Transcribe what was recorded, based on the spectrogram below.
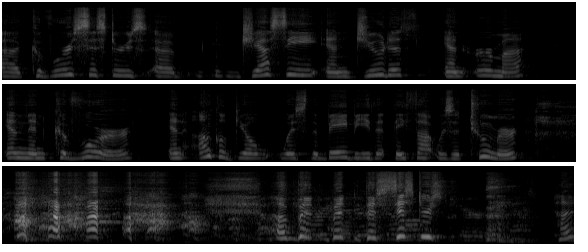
uh, Cavour's sisters, uh, Jessie and Judith and Irma, and then Cavour, and Uncle Gil was the baby that they thought was a tumor. uh, but, but the sisters... Huh?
